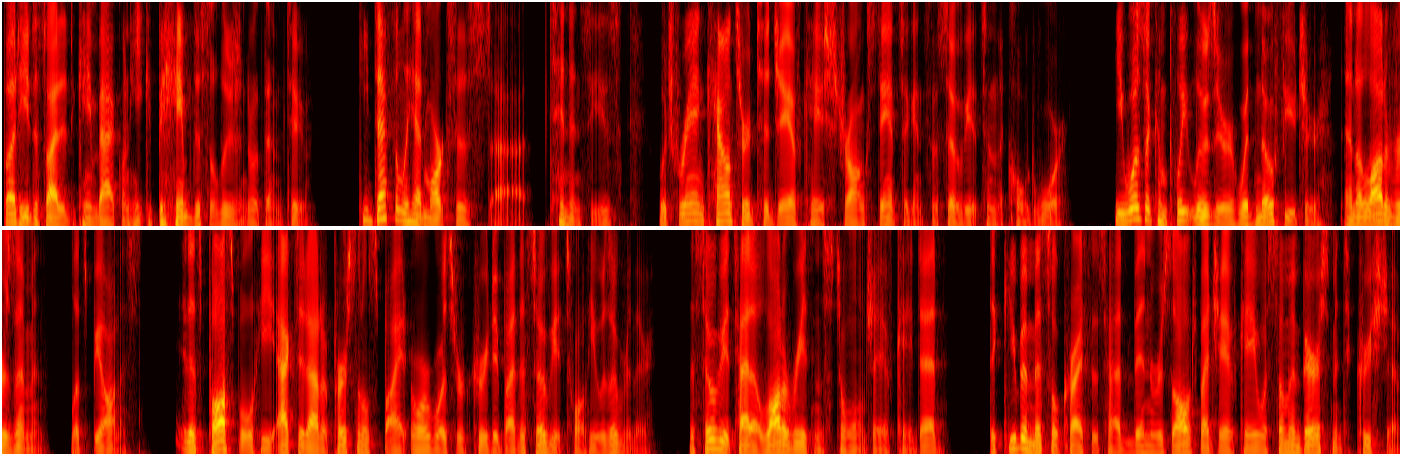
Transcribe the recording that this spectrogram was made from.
but he decided to came back when he became disillusioned with them too. He definitely had Marxist uh, tendencies, which ran counter to JFK's strong stance against the Soviets in the Cold War. He was a complete loser with no future and a lot of resentment, let's be honest. It is possible he acted out of personal spite or was recruited by the Soviets while he was over there. The Soviets had a lot of reasons to want JFK dead, the Cuban Missile Crisis had been resolved by JFK with some embarrassment to Khrushchev,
